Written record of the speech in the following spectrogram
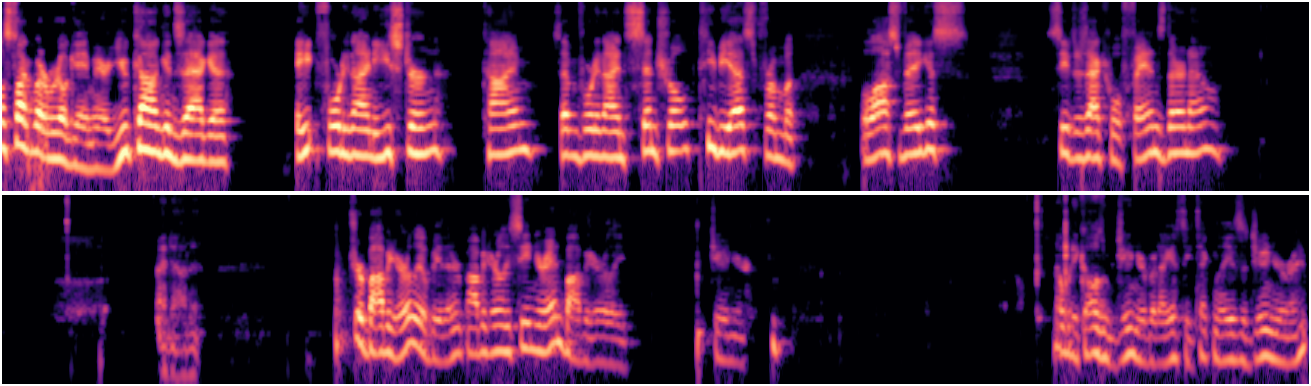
let's talk about a real game here. UConn Gonzaga, eight forty nine Eastern time, seven forty nine Central. TBS from Las Vegas. See if there's actual fans there now. I doubt it. I'm sure Bobby Hurley will be there. Bobby Hurley Senior and Bobby Hurley Junior. Nobody calls him Junior, but I guess he technically is a junior, right?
